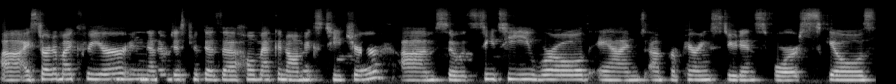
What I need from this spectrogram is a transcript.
Uh, I started my career in another district as a home economics teacher. Um, so it's CTE world and um, preparing students for skills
